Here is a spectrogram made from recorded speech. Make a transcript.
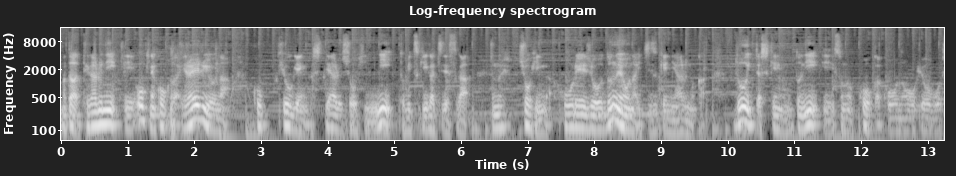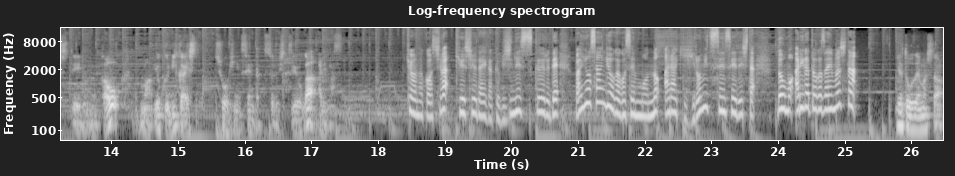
または手軽に大きな効果が得られるような広告表現がしてある商品に飛びつきがちですが、その商品が法令上どのような位置づけにあるのか、どういった試験をもとに、その効果、効能を標榜しているのかを、まあ、よく理解して商品選択する必要があります。今日の講師は九州大学ビジネススクールでバイオ産業がご専門の荒木博光先生でした。どうもありがとうございました。ありがとうございました。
